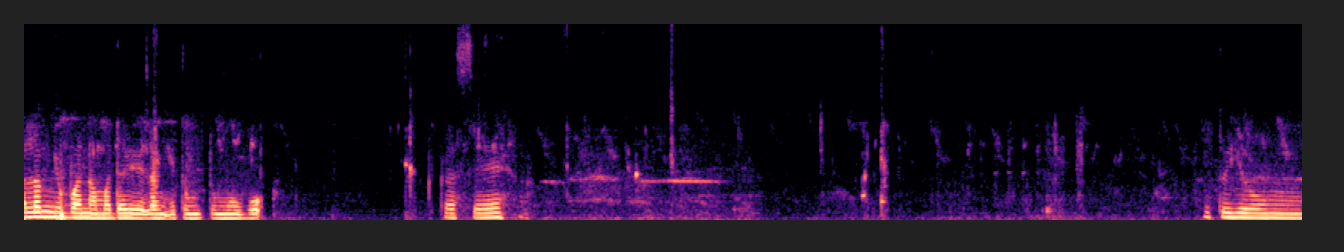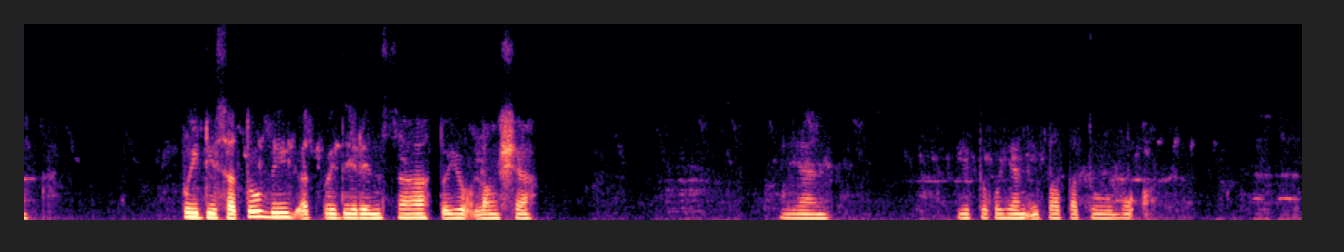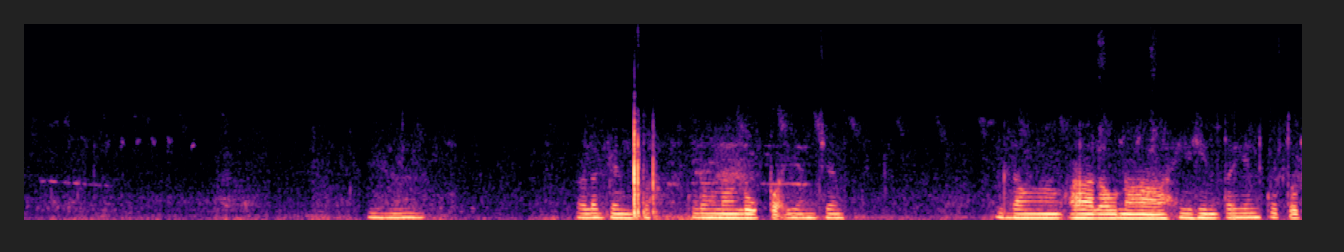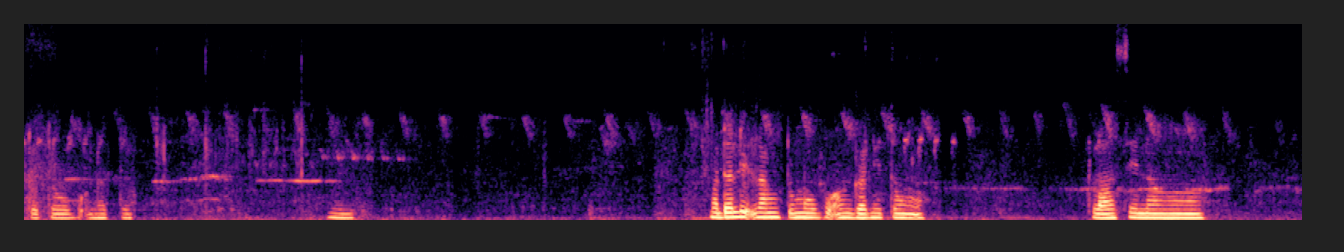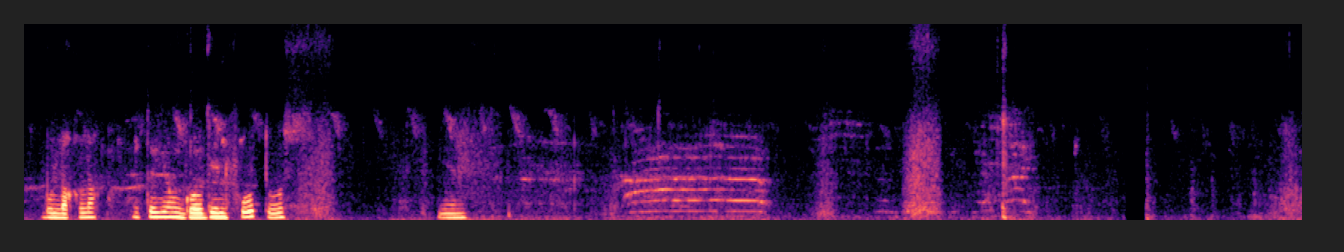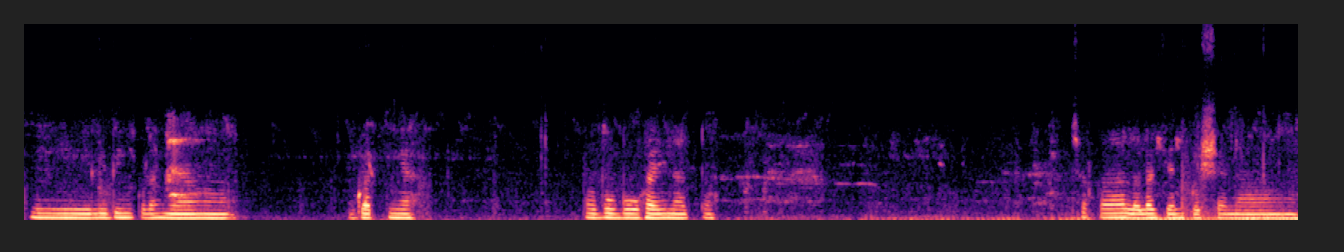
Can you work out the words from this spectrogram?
Alam nyo ba na madali lang itong tumubo? Kasi ito yung pwede sa tubig at pwede rin sa tuyo lang siya. Yan. Dito ko yan ipapatubo. Yan. Lalagyan ba? Kulang ng lupa yan dyan. Ilang araw na hihintayin ko to tutubo na to. Hmm. Madali lang tumubo ang ganitong klase ng bulaklak. Ito yung golden photos. Yan. Nilibing ko lang yung ugat niya. Mabubuhay na to. Tsaka lalagyan ko siya ng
